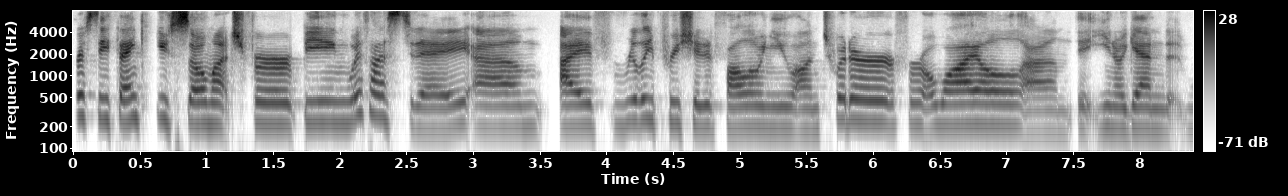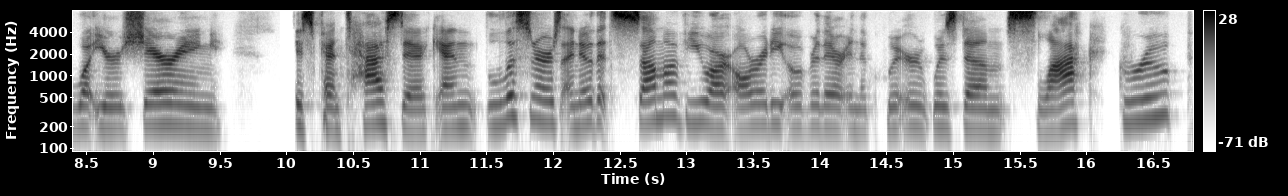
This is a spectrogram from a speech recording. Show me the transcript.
Christy, thank you so much for being with us today. Um, I've really appreciated following you on Twitter for a while. Um, it, you know, again, what you're sharing is fantastic. And listeners, I know that some of you are already over there in the Queer Wisdom Slack group.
